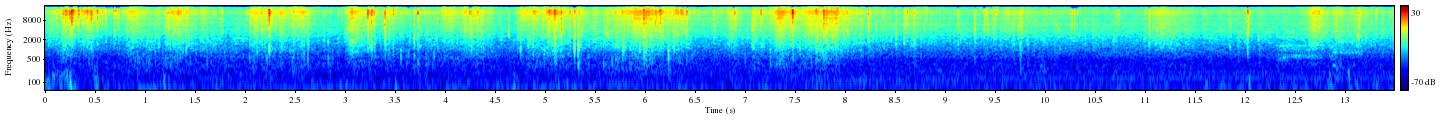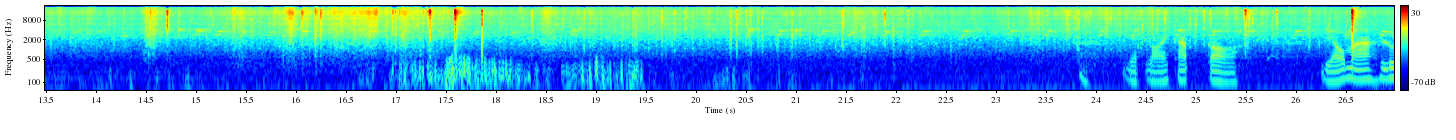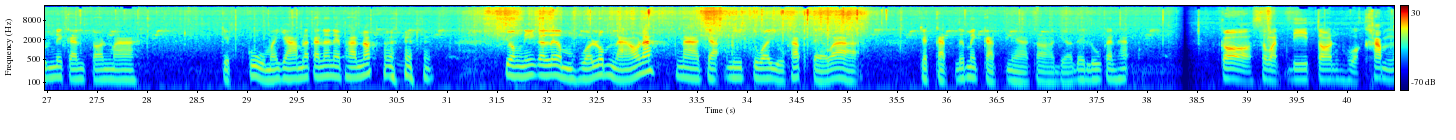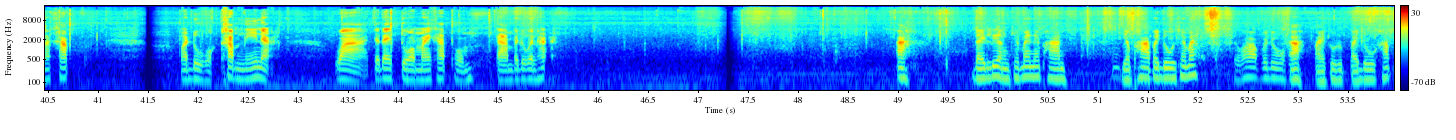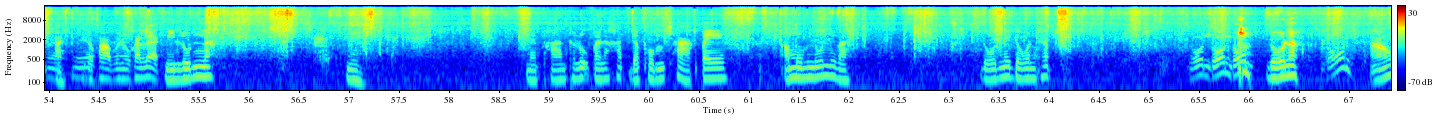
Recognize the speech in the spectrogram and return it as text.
เรียบร้อยครับ ก็เดี๋ยวมาลุ้นด้วยกันตอนมา เก็บกู้มายามแล้วกันนะนายพันเนาะช่วงนี้ก็เริ่มหัวลมหนาวนะ น่าจะมีตัวอยู่ครับ แต่ว่าจะกัดหรือไม่กัดเนี่ยก็เดี๋ยวได้รู้กันฮะ ก็สวัสดีตอนหัวค่ำนะครับ มาดูหัวค่ำนี้เนี่ย ว่าจะได้ตัวไหมครับ ผมตามไปดูกันฮะอะได้เรื่องใช่ไหมนายพันธุ เดี๋ยวพาไปดูใช่ไหมเดี๋ยวพาไปดูอะไปดูไปดูครับไปเดี๋ยวพาไปดูขั้นแรกมีลุ้นนะนี่ในพานทะลุไปแล้วครับ เดี๋ยวผมฉากไปเอามุมนู้นดีกว่าโดนไม่โดนครับ โดนโดนโดนโดนนะโดนเอา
